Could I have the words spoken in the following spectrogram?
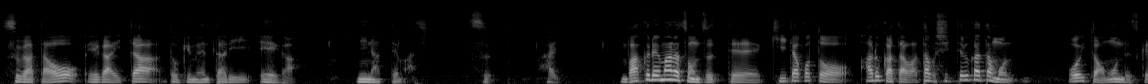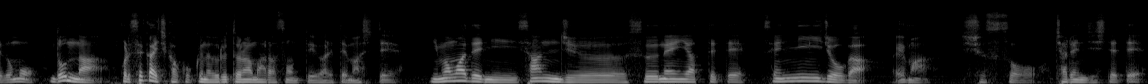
姿を描いたドキュメンタリー映画になってます。はい、 Barkley Marathons って聞いたことある方は多分知ってる方も多いとは思うんですけどもどんなこれ世界一過酷なウルトラマラソンって言われてまして今までに30数年やってて1,000人以上が、まあ、出走チャレンジしてて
